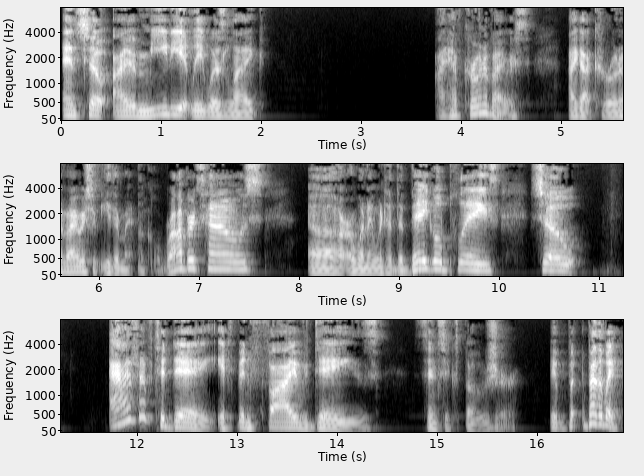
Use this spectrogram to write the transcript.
And so I immediately was like, I have coronavirus. I got coronavirus from either my Uncle Robert's house uh, or when I went to the bagel place. So as of today, it's been five days since exposure. It, but, by the way,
